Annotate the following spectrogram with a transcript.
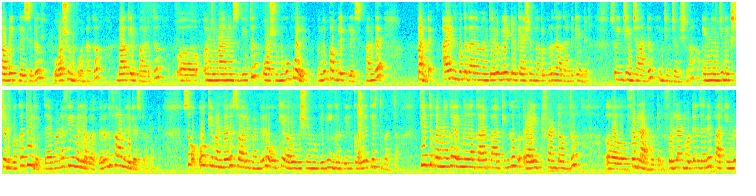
ಪಬ್ಲಿಕ್ ಪ್ಲೇಸ್ ಇಡು ವಾಶ್ರೂಮ್ ಪೋನಾಗ ಬಾಕಿಲ್ ಪಾರ್ದು ಒಂದು ಮ್ಯಾನರ್ಸ್ ದೀತು ವಾಶ್ರೂಮ್ಗೂ ಪೋಲೆ, ಒಂದು ಪಬ್ಲಿಕ್ ಪ್ಲೇಸ್ ಪಂದೆ, ಪಂಡೆ. ಐದು ಬೊಕ ದಾದ ಮಂತಿರು ವೇಟರ್ ಕ್ಯಾಶರ್ ನಕಲ್ ಬರೋ ಅಂಡ್ ಕೇಂದ್ರ ಸೊ ಇಂಚ ಇಂಚ ಆಂಡು, ಇಂಚ ಇಂಚ ವಿಷಯ. ಇನ್ನೊಂಜಿ ನೆಕ್ಸ್ಟ್ ಇಡ್ ಬೊಕ ತೂಲೆ, ದಯಪಂಡ ಫೀಮೇಲ್ ಬರ್ಪೇರು, ಒಂದು ಫ್ಯಾಮಿಲಿ ರೆಸ್ಟೋರೆಂಟ್ ಸೊ ಓಕೆ ಪಂಡೇರು ಸಾರಿ ಪಂಡೇರು ಓಕೆ ಅವು ವಿಷಯ ಮುಗಿನಿ ಇಂಗಲ್ ಬಿಲ್ ಕೊರಿಯ ತಿರ್ತು ಬತ್ತ. ತಿರ್ತು ಬಂದಾಗ ಹೆಂಗಲ್ಲ car parking right front of the food land hotel food land ಹೋಟೆಲ್ದನೆ ಪಾರ್ಕಿಂಗ್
